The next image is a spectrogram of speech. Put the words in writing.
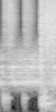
you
